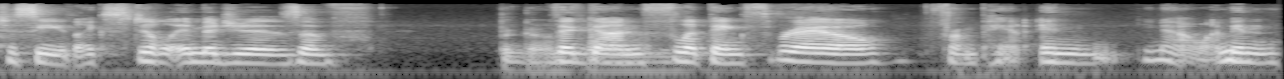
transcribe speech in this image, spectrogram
to see like still images of the gun the gun flipping through from pan and you know i mean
